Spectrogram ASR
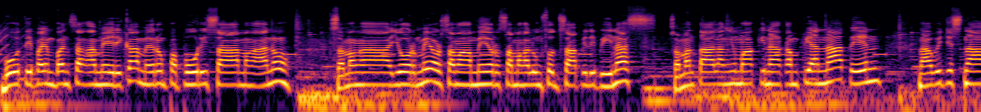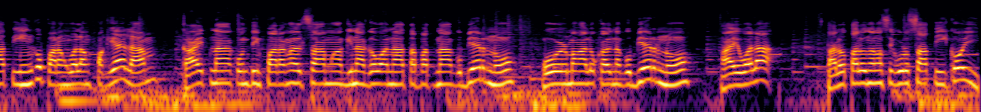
Buti pa yung bansang Amerika, merong papuri sa mga ano, sa mga yorme or sa mga mayor sa mga lungsod sa Pilipinas. Samantalang yung mga kinakampiyan natin, na which is natin ko parang walang pakialam, kahit na kunting parangal sa mga ginagawa na tapat na gobyerno or mga lokal na gobyerno, ay wala. Talo-talo na lang siguro sa tikoy.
